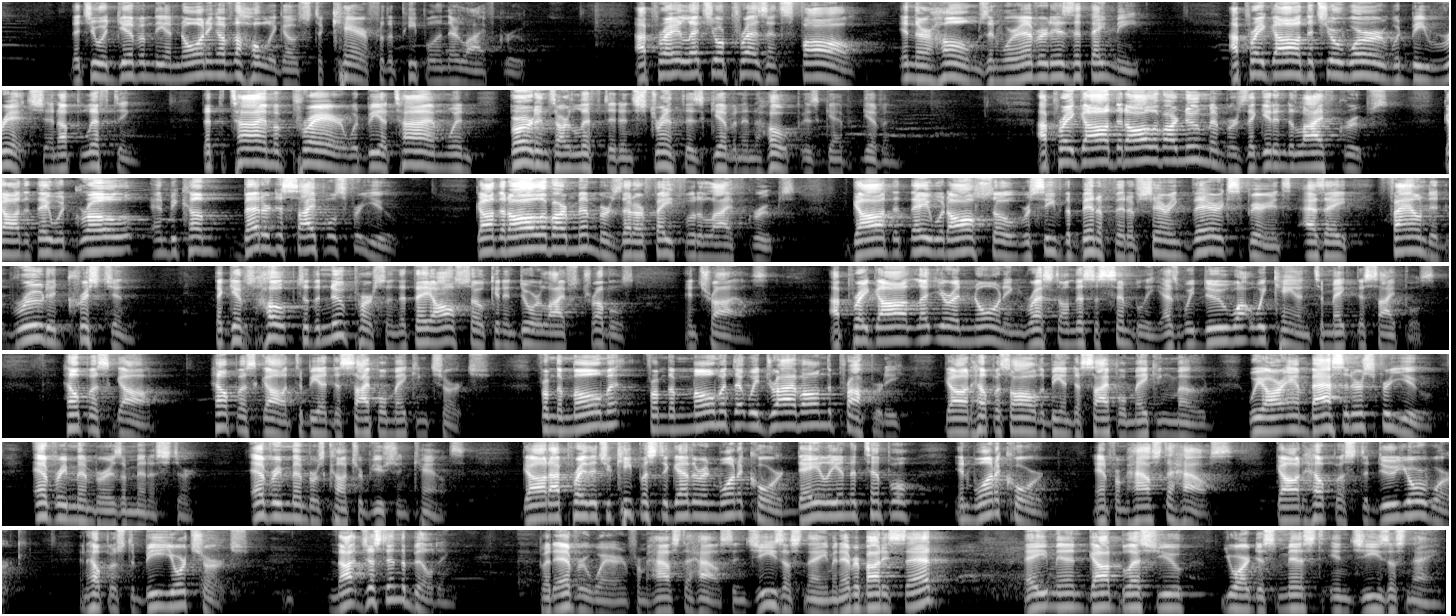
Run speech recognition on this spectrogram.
that you would give them the anointing of the Holy Ghost to care for the people in their life group. I pray, let your presence fall in their homes and wherever it is that they meet. I pray, God, that your word would be rich and uplifting, that the time of prayer would be a time when burdens are lifted and strength is given and hope is given. I pray, God, that all of our new members that get into life groups God, that they would grow and become better disciples for you. God, that all of our members that are faithful to life groups, God, that they would also receive the benefit of sharing their experience as a founded, rooted Christian that gives hope to the new person that they also can endure life's troubles and trials. I pray, God, let your anointing rest on this assembly as we do what we can to make disciples. Help us, God. Help us, God, to be a disciple making church. From the moment from the moment that we drive on the property, God, help us all to be in disciple making mode. We are ambassadors for you. Every member is a minister. Every member's contribution counts. God, I pray that you keep us together in one accord, daily in the temple, in one accord, and from house to house. God, help us to do your work and help us to be your church, not just in the building, but everywhere and from house to house. In Jesus' name. And everybody said, Amen. God bless you. You are dismissed in Jesus' name.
